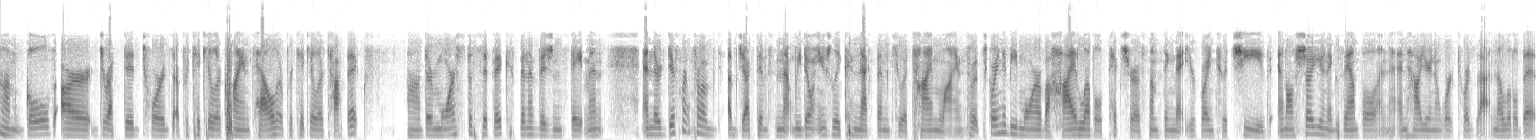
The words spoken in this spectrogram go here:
Um, goals are directed towards a particular clientele or particular topics. Uh, they're more specific than a vision statement, and they're different from ob objectives in that we don't usually connect them to a timeline. So it's going to be more of a high-level picture of something that you're going to achieve. And I'll show you an example and, and how you're going to work towards that in a little bit.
